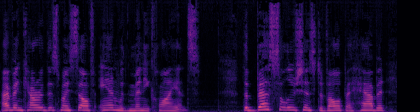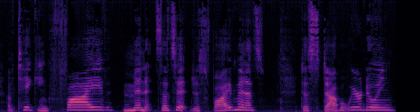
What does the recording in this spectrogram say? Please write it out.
I've encountered this myself and with many clients. The best solution is to develop a habit of taking five minutes, that's it, just five minutes, to stop what we are doing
